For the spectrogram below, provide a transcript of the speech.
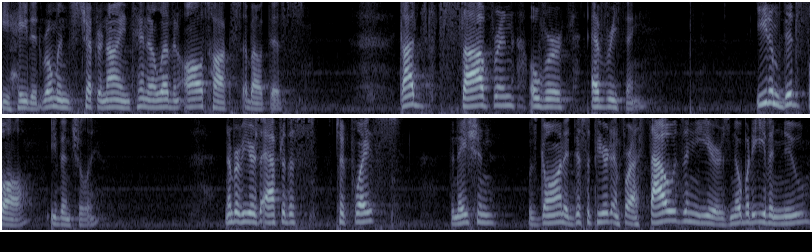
he hated. Romans chapter 9, 10, and 11 all talks about this. God's sovereign over everything. Edom did fall eventually. A number of years after this took place, the nation was gone, it disappeared, and for a thousand years, nobody even knew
